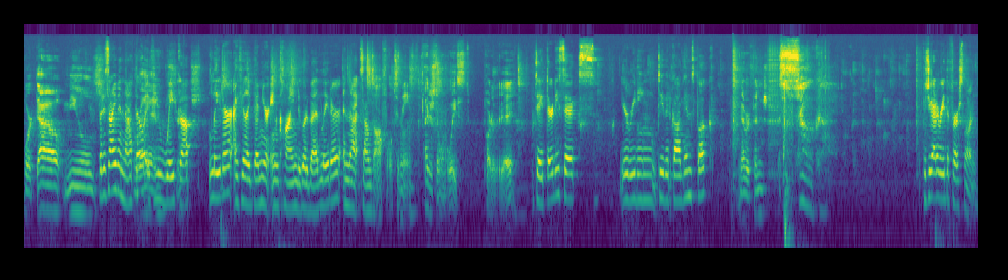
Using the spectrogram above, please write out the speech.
Worked out, meals. But it's not even that though. If you wake up later, I feel like then you're inclined to go to bed later, and that sounds awful to me. I just don't want to waste part of the day. Day 36, you're reading David Goggins' book. Never finished. So good. But you gotta read the first one,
